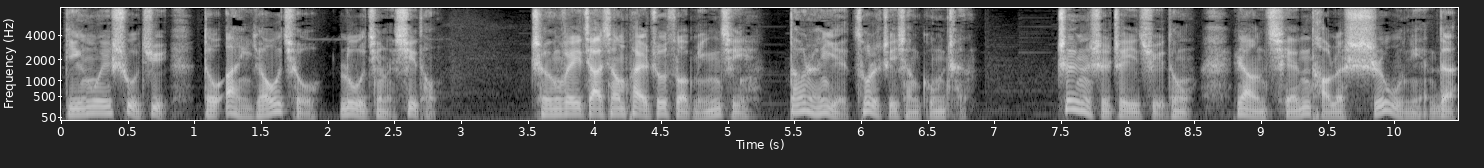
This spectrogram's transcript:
DNA 数据都按要求录进了系统。陈飞家乡派出所民警当然也做了这项工程。正是这一举动，让潜逃了十五年的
